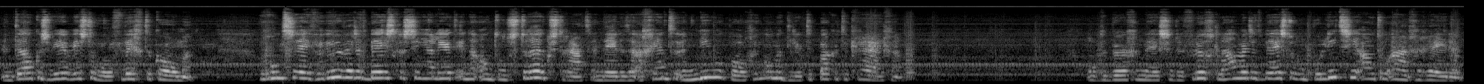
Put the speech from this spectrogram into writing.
en telkens weer wist de wolf weg te komen. Rond 7 uur werd het beest gesignaleerd in de Anton Struikstraat en deden de agenten een nieuwe poging om het dier te pakken te krijgen. Op de burgemeester de Vluchtlaan werd het beest door een politieauto aangereden.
